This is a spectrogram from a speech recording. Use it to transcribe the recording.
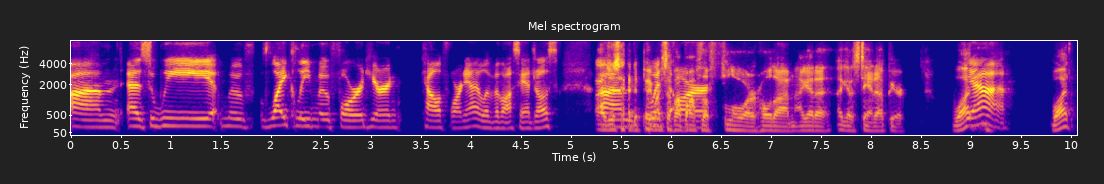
um, as we move likely move forward here in California. I live in Los Angeles. I just um, had to pick myself up off the floor. Hold on, I gotta I gotta stand up here. What? Yeah. What?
